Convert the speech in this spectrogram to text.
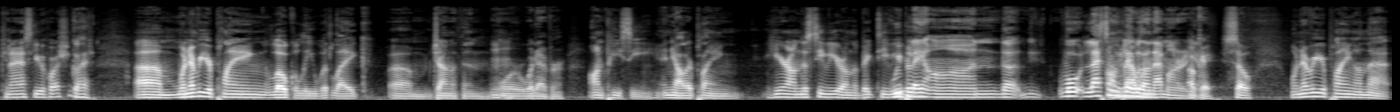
Can I ask you a question? Go ahead. Um, whenever you're playing locally with like um, Jonathan Mhm. or whatever on PC, and y'all are playing here on this TV or on the big TV, We or- play on the well. Last time On we played was one? on that monitor. yeah. Okay, so whenever you're playing on that,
